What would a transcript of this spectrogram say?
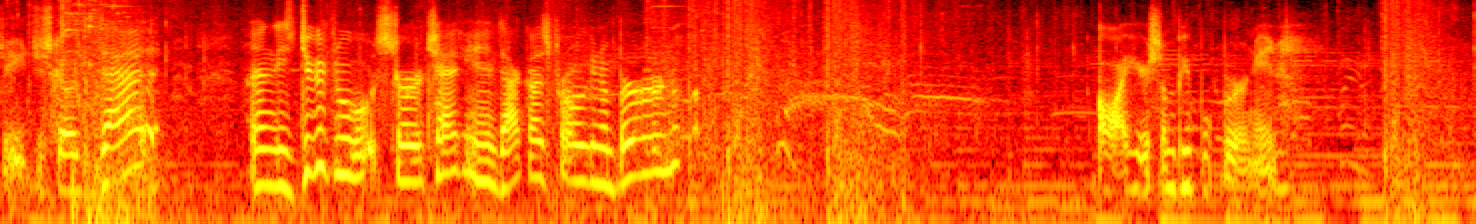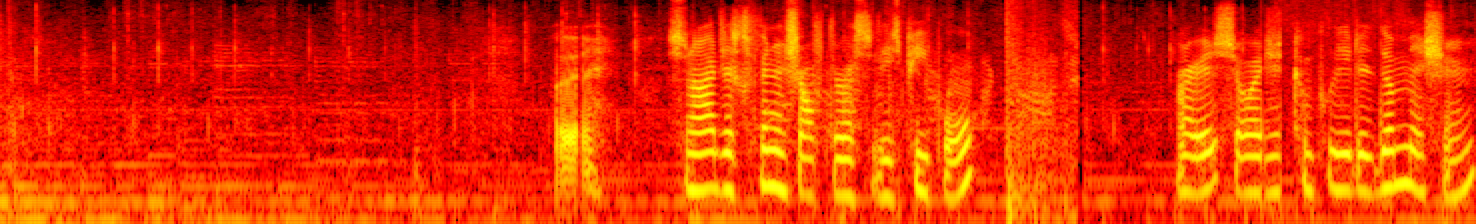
So you just go like that, and these dudes will start attacking, and that guy's probably gonna burn. Oh, I hear some people burning. Okay, so now I just finish off the rest of these people. Alright, so I just completed the mission.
